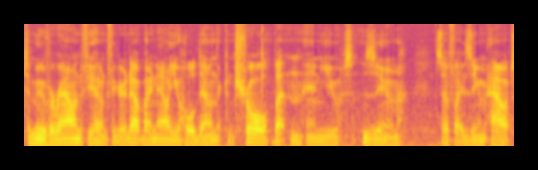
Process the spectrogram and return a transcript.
to move around. If you haven't figured it out by now, you hold down the control button and you zoom. So if I zoom out,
